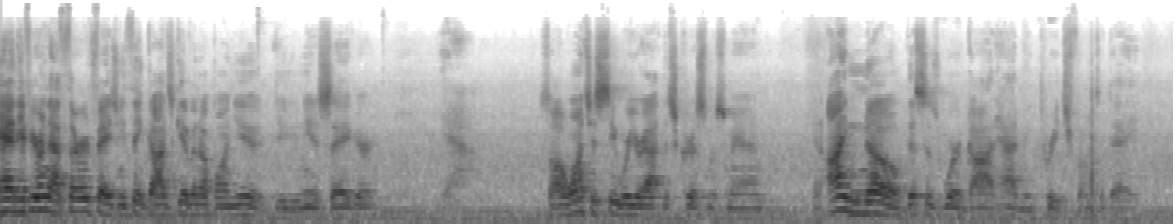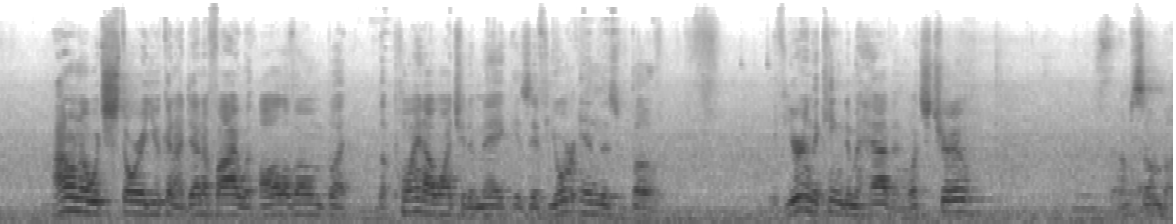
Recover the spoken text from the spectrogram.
And if you're in that third phase and you think God's given up on you, do you need a Savior? Yeah. So I want you to see where you're at this Christmas, man. And I know this is where God had me preach from today. I don't know which story you can identify with all of them, but the point I want you to make is if you're in this boat, if you're in the kingdom of heaven, what's true? I'm somebody.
